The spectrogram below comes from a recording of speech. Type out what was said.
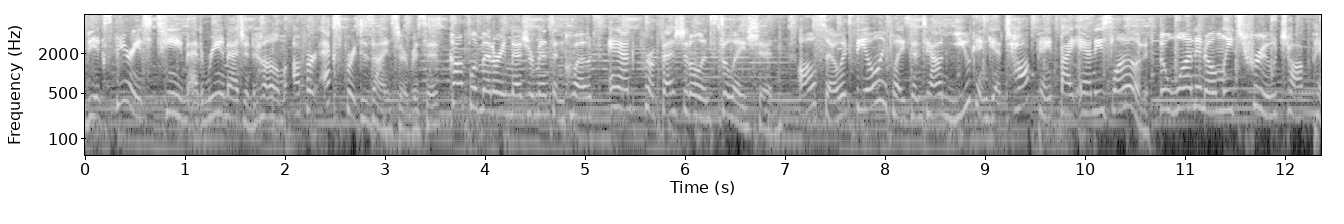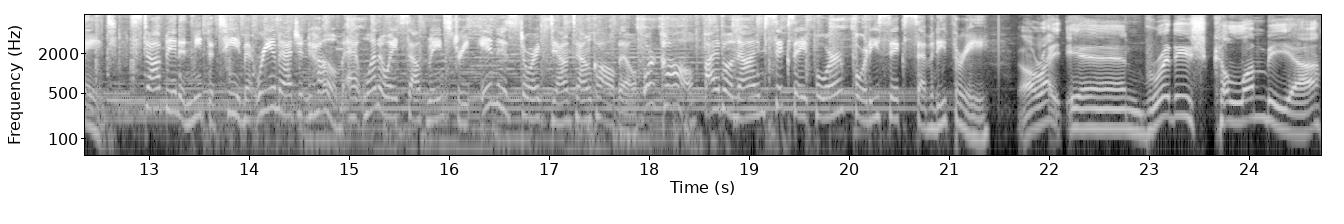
The experienced team at Reimagined Home offer expert design services, complimentary measurements and quotes, and professional installation. Also, it's the only place in town you can get chalk paint by Annie Sloan, the one and only true chalk paint. Stop in and meet the team at Reimagined Home at 108 South Main Street in historic downtown Colville or call 509 684 4673. All right, in British Columbia,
